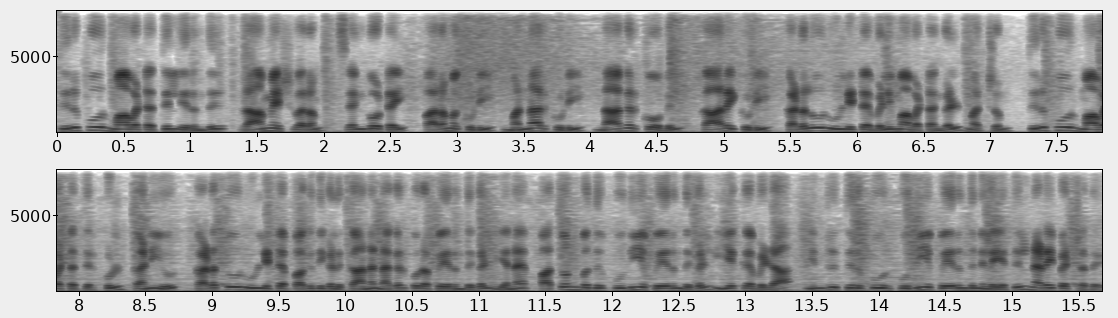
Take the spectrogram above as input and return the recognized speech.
திருப்பூர் மாவட்டத்தில் இருந்து ராமேஸ்வரம் செங்கோட்டை பரமக்குடி மன்னார்குடி நாகர்கோவில் காரைக்குடி கடலூர் உள்ளிட்ட வெளிமாவட்டங்கள் மற்றும் திருப்பூர் மாவட்டத்திற்குள் கனியூர் கடத்தூர் உள்ளிட்ட பகுதிகளுக்கான நகர்ப்புற பேருந்துகள் என பத்தொன்பது புதிய பேருந்துகள் இயக்க விழா இன்று திருப்பூர் புதிய பேருந்து நிலையத்தில் நடைபெற்றது.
